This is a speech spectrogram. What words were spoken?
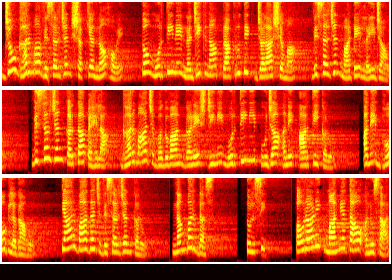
જો ઘરમાં વિસર્જન શક્ય ન હોય, તો મૂર્તિને નજીકના પ્રાકૃતિક જળાશયમાં વિસર્જન માટે લઈ જાઓ. વિસર્જન કરતા પહેલા ઘરમાં જ ભગવાન ગણેશજીની મૂર્તિની પૂજા અને આરતી કરો અને ભોગ લગાવો. ત્યારબાદ જ વિસર્જન કરો. નંબર દસ. તુલસી. પૌરાણિક માન્યતાઓ અનુસાર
